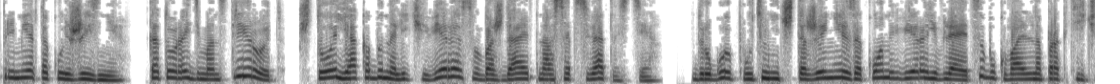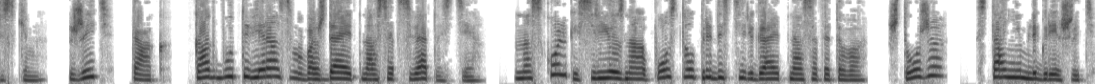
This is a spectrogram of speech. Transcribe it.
пример такой жизни, которая демонстрирует, что якобы наличие веры освобождает нас от святости. Другой путь уничтожения закона веры является буквально практическим. Жить так, как будто вера освобождает нас от святости. Насколько серьезно апостол предостерегает нас от этого? Что же, станем ли грешить,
